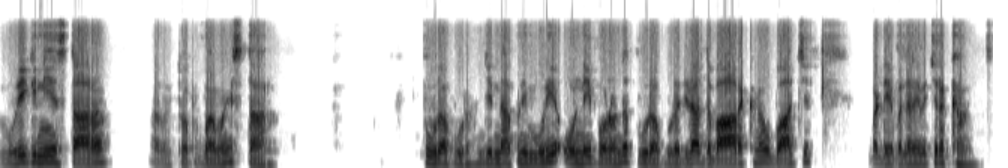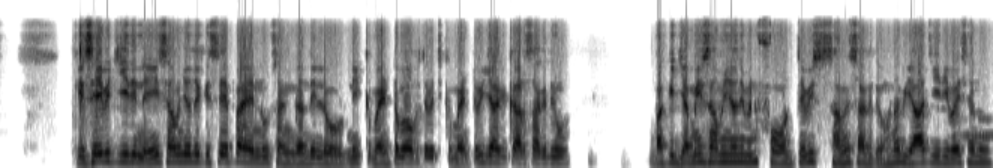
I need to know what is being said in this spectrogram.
ਮੂਰੀ ਕਿੰਨੀ ਹੈ? 17 ਆ ਲਓ, ਇੱਥੋਂ ਆਪਾਂ ਪਾਵਾਂਗੇ 17 ਪੂਰਾ ਪੂਰਾ। ਜਿੰਨਾ ਆਪਣੀ ਮੂਰੀ ਉਨਾ ਹੀ ਪਾਉਣਾ ਹੁੰਦਾ, ਪੂਰਾ ਪੂਰਾ। ਜਿਹੜਾ ਦਬਾਅ ਰੱਖਣਾ, ਉਹ ਬਾਅਦ ਚ ਵੱਡੇ ਬੱਲਿਆਂ ਦੇ ਵਿੱਚ ਰੱਖਾਂਗੇ। ਕਿਸੇ ਵੀ ਚੀਜ਼ ਦੀ ਨਹੀਂ ਸਮਝ ਆਉਂਦੀ, ਕਿਸੇ ਭੈਣ ਨੂੰ ਸੰਗਣ ਦੀ ਲੋੜ ਨਹੀਂ। ਕਮੈਂਟ ਬਾਕਸ ਦੇ ਵਿੱਚ ਕਮੈਂਟ ਵੀ ਜਾ ਕੇ ਕਰ ਸਕਦੇ ਹੋ। ਬਾਕੀ ਜਮੀ ਸਮਝ ਆਉਂਦੀ, ਮੈਨੂੰ ਫੋਨ ਤੇ ਵੀ ਸਮਝ ਸਕਦੇ ਹੋ, ਹਨਾ? ਵੀ ਆਹ ਚੀਜ਼ ਦੀ ਬਾਈ ਸਾਨੂੰ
